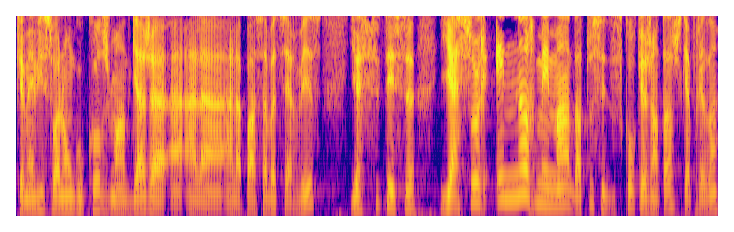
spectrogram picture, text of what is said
que ma vie soit longue ou courte, je m'engage à la, à la passer à votre service. Il a cité ça. Il assure énormément dans tous ses discours que j'entends jusqu'à présent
